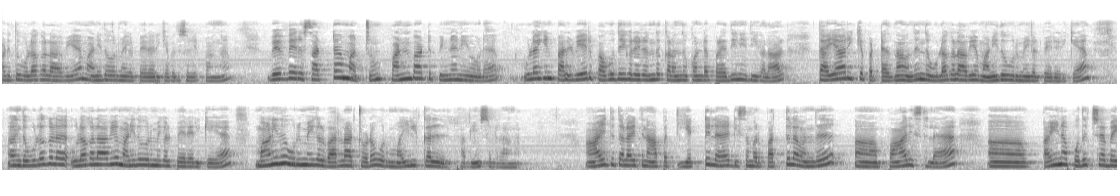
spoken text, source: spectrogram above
அடுத்து உலகளாவிய மனித உரிமைகள் பேரறிக்கை பற்றி சொல்லியிருப்பாங்க. வெவ்வேறு சட்ட மற்றும் பண்பாட்டு பின்னணியோட உலகின் பல்வேறு பகுதிகளிலிருந்து கலந்து கொண்ட பிரதிநிதிகளால் தயாரிக்கப்பட்டது தான் வந்து இந்த உலகளாவிய மனித உரிமைகள் பேரறிக்கை. இந்த உலகள உலகளாவிய மனித உரிமைகள் பேரறிக்கையை மனித உரிமைகள் வரலாற்றோட ஒரு மைல்கல் அப்படின்னு சொல்கிறாங்க ஆயிரத்தி தொள்ளாயிரத்தி நாற்பத்தி எட்டில் டிசம்பர் பத்தில் வந்து பாரிஸில் ஐநா பொதுச்சபை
